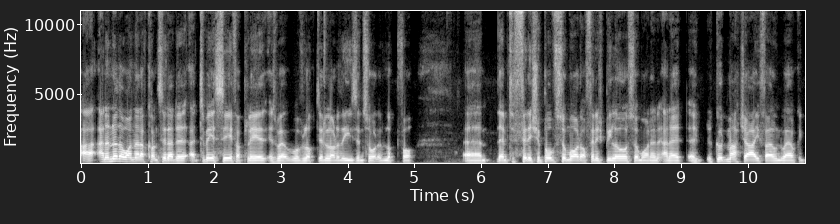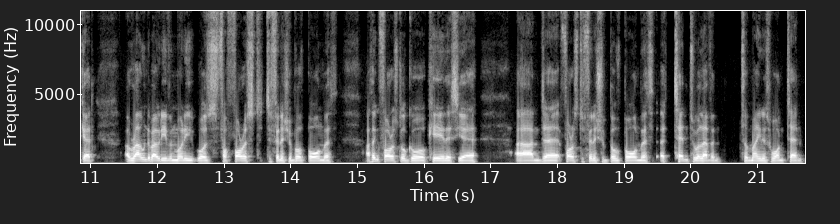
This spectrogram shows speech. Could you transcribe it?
Uh, and another one that I've considered a, a, to be a safer play is where we've looked at a lot of these and sort of looked for um, them to finish above someone or finish below someone. And, and a, a, good match I found where I could get around about even money was for Forest to finish above Bournemouth. I think Forest will go okay this year. And uh, Forest to finish above Bournemouth at 10 to 11, so minus 110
